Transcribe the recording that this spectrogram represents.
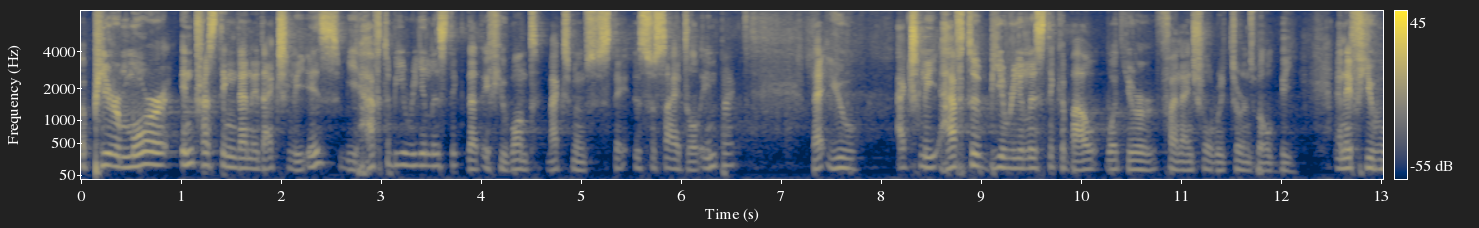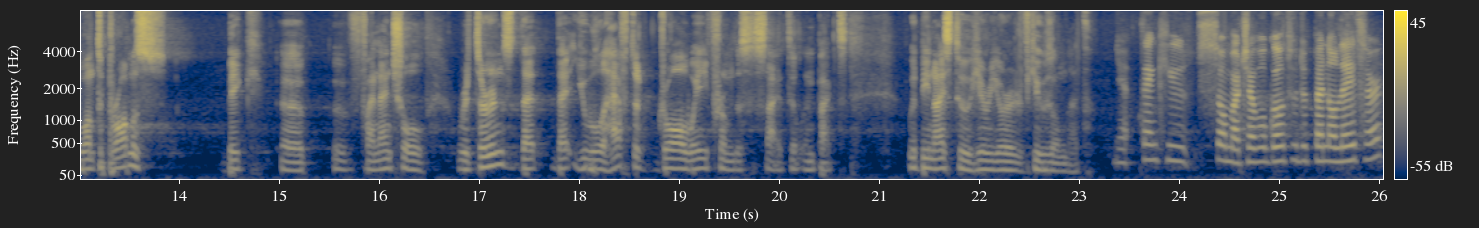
appear more interesting than it actually is? We have to be realistic that if you want maximum societal impact, that you actually have to be realistic about what your financial returns will be. And if you want to promise big uh, financial returns, that, that you will have to draw away from the societal impacts. Would be nice to hear your views on that. Yeah, thank you so much. I will go to the panel later.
